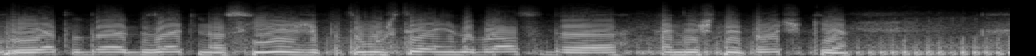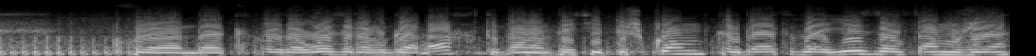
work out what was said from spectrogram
И я туда обязательно съезжу, потому что я не добрался до конечной точки, до какого-то озера в горах, туда надо идти пешком. Когда я туда ездил, там уже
